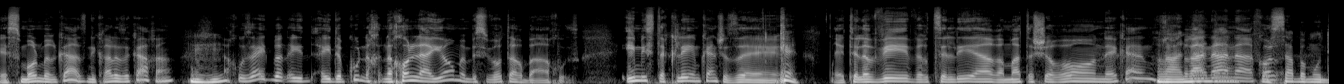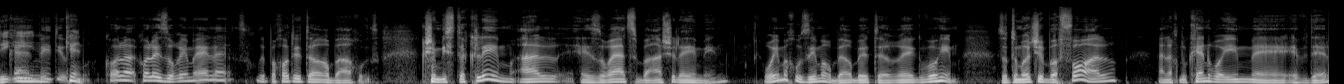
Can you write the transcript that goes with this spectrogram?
השמאל מרכז, נקרא לזה ככה, מהמם. אחוזי ההיד- ההידבקות נכ- נכון להיום הם בסביבות 4%. אם מסתכלים, כן, שזה כן. אה, תל אביב, הרצליה, רמת השרון, אה, כן, רעננה, כפר כל- סבא, כן, מודיעין. בדיוק. כן. כל, כל האזורים האלה זה פחות או יותר 4%. כשמסתכלים על אזורי ההצבעה של הימין, רואים אחוזים הרבה הרבה יותר אה, גבוהים. זאת אומרת שבפועל אנחנו כן רואים אה, הבדל.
